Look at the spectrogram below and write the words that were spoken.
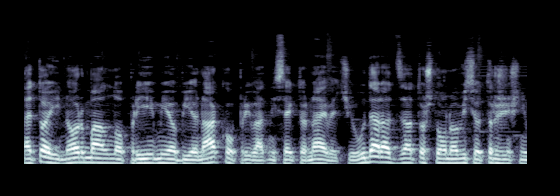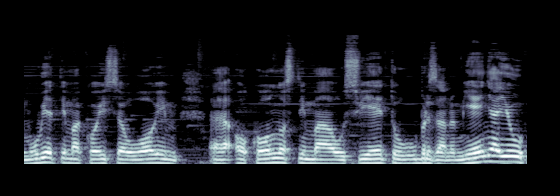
E, to je i normalno, primio bi onako privatni sektor najveći udarac, zato što on ovisi o tržišnim uvjetima koji se u ovim okolnostima u svijetu ubrzano mijenjaju,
